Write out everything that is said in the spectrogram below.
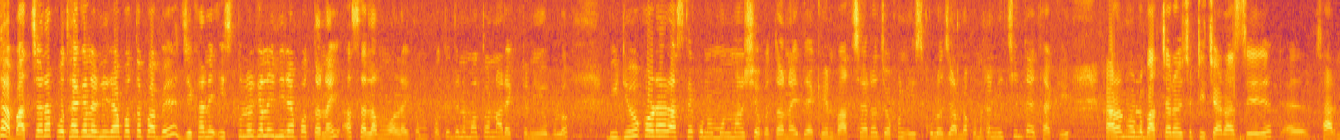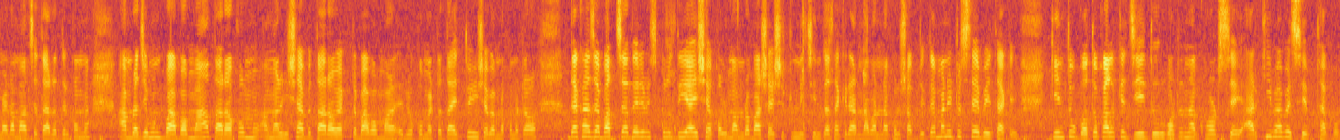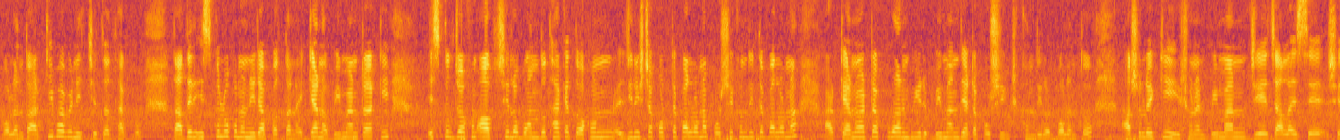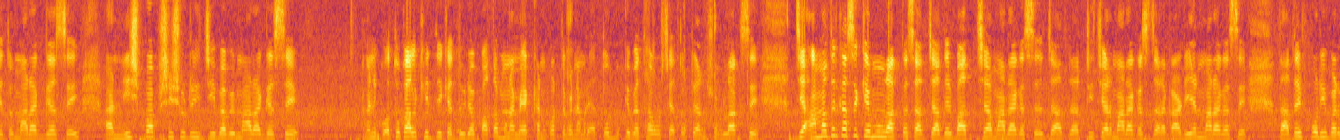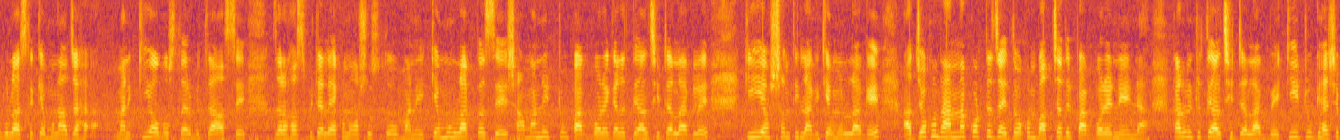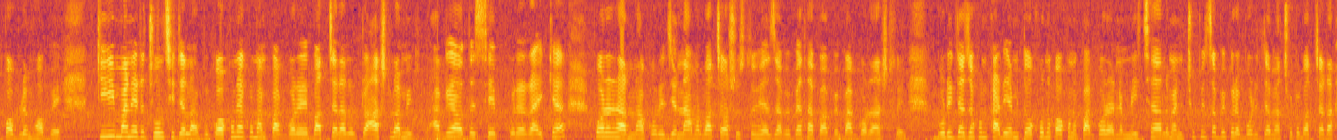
আচ্ছা বাচ্চারা কোথায় গেলে নিরাপত্তা পাবে? যেখানে স্কুলে গেলে নিরাপত্তা নাই। আসসালামু আলাইকুম। প্রতিদিনের মতন আরেকটা নিয়ে বলো। ভিডিও করার আজকে কোনো মন মানসিকতা নাই। দেখেন, বাচ্চারা যখন স্কুলে যায়, আমরা কোনোটা নিশ্চিন্তায় থাকি। কারণ হলো, বাচ্চারা হচ্ছে টিচার আছে স্যার ম্যাডাম আছে তাদের কোনো আমরা যেমন বাবা মা তারকম আমার হিসাবে তারাও একটা বাবা মা এরকম একটা দায়িত্ব হিসাবে আমরা কোনোটা দেখা যায় বাচ্চাদের স্কুল দিয়ে আইসা কলম আমরা বাসায় এসে একটু নিশ্চিন্তা থাকি রান্না বান্না করে, সব দিক দিয়ে। মানে একটু সেভেই থাকে। কিন্তু গতকালকে যে দুর্ঘটনা ঘটছে, আর কীভাবে সেফ থাকব বলেন তো? আর কীভাবে নিশ্চিত থাকব? তাদের স্কুলও কোনো নিরাপত্তা নেই। কেন? বিমানটা কি স্কুল যখন অফ ছিল, বন্ধ থাকে, তখন এই জিনিসটা করতে পারল না, প্রশিক্ষণ দিতে পারল না। আর কেন একটা পুরান বিমান দিয়ে একটা প্রশিক্ষণ দিল বলেন তো? আসলে কি, শোনেন, বিমান যে চালাইছে, সে তো মারা গেছে আর নিষ্পাপ শিশুটি যেভাবে মারা গেছে মানে গতকাল খেতে দেখে দুইটা পাতা মনে আমি একখান করতে পারি আমার এত বুকে ব্যথা উঠছে এত টেনশন লাগছে যে আমাদের কাছে কেমন লাগতেছে আর যাদের বাচ্চা মারা গেছে, যারা টিচার মারা গেছে, যারা গার্ডিয়ান মারা গেছে, তাদের পরিবারগুলো আজকে কেমন আজা মানে কি অবস্থার ভিতরে আছে? যারা হসপিটালে এখনও অসুস্থ মানে কেমন লাগতেছে? সামান্য একটু পাকঘরে গেলে তেল ছিটা লাগলে কি অশান্তি লাগে, কেমন লাগে? আর যখন রান্না করতে যাই তখন বাচ্চাদের পাকঘরে নেই না, কারণ একটু তেল ছিটা লাগবে, কি একটু গ্যাসে প্রবলেম হবে? কি মানে এটা ঝোল ছিটা লাগবে। কখনো এখন আমি পাকঘরে বাচ্চারা একটু আসলো, আমি আগে ওদের সেভ করে রাইখা, পরে রান্না করে যে, না, আমার বাচ্চা অসুস্থ হয়ে যাবে, ব্যথা পাবে পাকঘরে আসলে। বড়িটা যখন কাটি, আমি তখনও কখনো পাকঘরে আনি আমি ইচ্ছা হলে মানে চুপি চাপি করে বড়িতে আমার ছোটো বাচ্চারা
